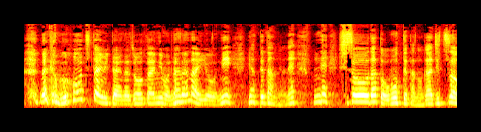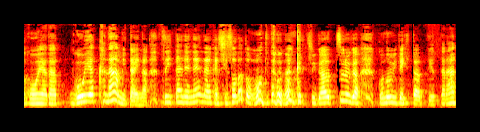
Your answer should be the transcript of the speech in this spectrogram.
なんか無法地帯みたいな状態にもならないようにやってたんだよね。で、思想だと思ってたのが、実はゴーヤだ、ゴーヤかなみたいな。ツイッターでね、なんか思想だと思ってたらなんか違う鶴がこう伸びてきたって言ったら、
